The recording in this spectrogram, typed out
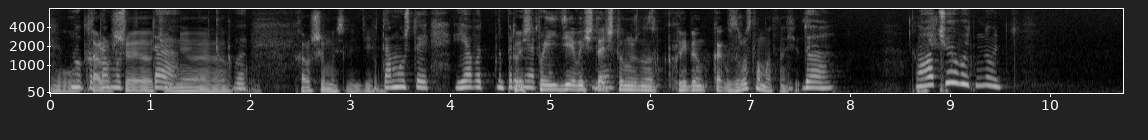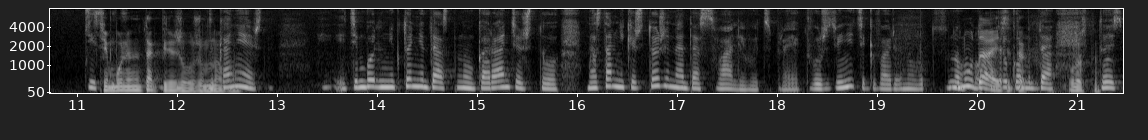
Вот, ну, хорошая, что, очень да, э, как бы, хорошая мысль идея. Потому что я вот, например... То есть, по идее, вы считаете, да. что нужно к ребенку как к взрослому относиться? Да. Хорошо. Ну, а что вы, ну... Тискать? Тем более он и так пережил уже много. Да, конечно. И тем более никто не даст ну, гарантию, что наставники же тоже иногда сваливают с проекта. Вы же извините, говорю, ну вот ну, ну да, по-другому, да. Просто. То есть,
